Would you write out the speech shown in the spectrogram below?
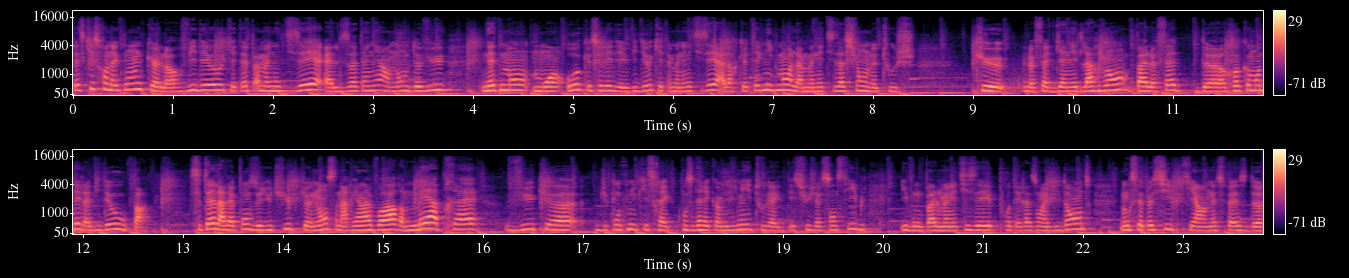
parce qu'ils se rendaient compte que leurs vidéos qui n'étaient pas monétisées, elles atteignaient un nombre de vues nettement moins haut que celui des vidéos qui étaient monétisées, alors que techniquement la monétisation ne touche que le fait de gagner de l'argent, pas le fait de recommander la vidéo ou pas. C'était la réponse de YouTube que non, ça n'a rien à voir, mais après, vu que du contenu qui serait considéré comme limite ou avec des sujets sensibles, ils vont pas le monétiser pour des raisons évidentes. Donc c'est possible qu'il y ait un espèce de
